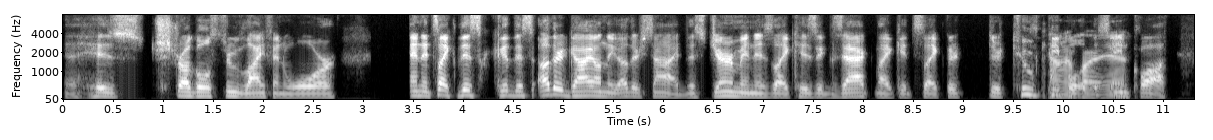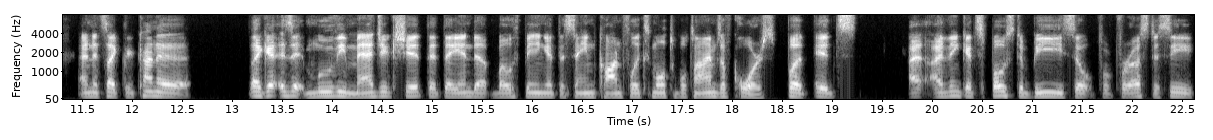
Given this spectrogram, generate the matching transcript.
his struggles through life and war. And it's like this this other guy on the other side, this German is like his exact like it's like they're they're two people of the yeah. same cloth. And it's like they're kind of like is it movie magic shit that they end up both being at the same conflicts multiple times of course but it's i, I think it's supposed to be so for, for us to see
